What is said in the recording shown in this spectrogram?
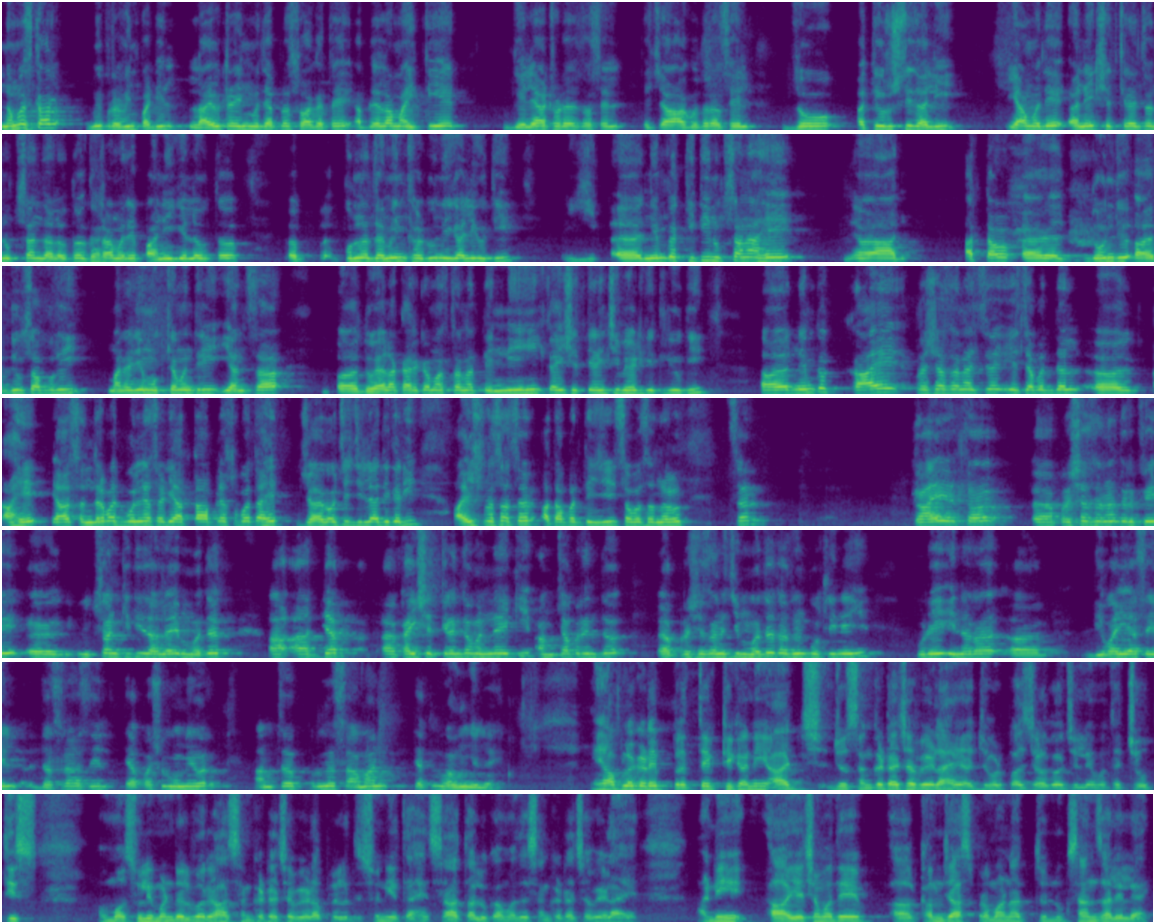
नमस्कार मी प्रवीण पाटील. लाईव्ह ट्रेनमध्ये आपलं स्वागत आहे. आपल्याला माहिती आहे गेल्या आठवड्यात असेल त्याच्या अगोदर असेल जो अतिवृष्टी झाली यामध्ये अनेक शेतकऱ्यांचं नुकसान झालं होतं. घरामध्ये पाणी गेलं होतं. पूर्ण जमीन खडून निघाली होती. नेमकं किती नुकसान आहे? आत्ता दोन दिव दिवसापूर्वी माननीय मुख्यमंत्री यांचा धुळ्याला कार्यक्रम असताना त्यांनीही काही शेतकऱ्यांची भेट घेतली होती. नेमकं काय प्रशासनाचं याच्याबद्दल आहे? या संदर्भात बोलण्यासाठी आता आपल्यासोबत आहेत जळगावचे जिल्हाधिकारी आयुष प्रसाद सर. आता आपण त्याची संवाद साधणार आहोत. सर काय आता प्रशासनातर्फे नुकसान किती झालं आहे मदत अद्याप काही शेतकऱ्यांचं म्हणणं आहे की आमच्यापर्यंत प्रशासनाची मदत अजून पोचली नाही पुढे येणारा दिवाळी असेल दसरा असेल त्या पार्श्वभूमीवर आमचं पूर्ण सामान त्यातून वाहून गेलं आहे हे आपल्याकडे प्रत्येक ठिकाणी आज जो संकटाचा वेळ आहे जवळपास जळगाव जिल्ह्यामध्ये चौतीस महसुली मंडलवर हा संकटाचा वेळ आपल्याला दिसून येत आहे. सहा तालुक्यामध्ये संकटाचा वेळ आहे आणि याच्यामध्ये कम जास्त प्रमाणात नुकसान झालेलं आहे.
